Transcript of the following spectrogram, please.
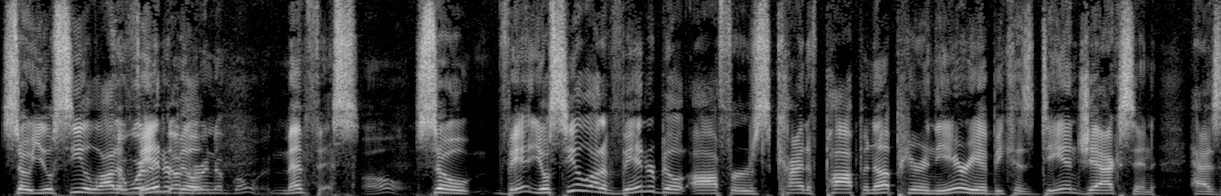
So you'll see a lot So of where did Vanderbilt, end up going? Memphis. Oh. So Van, you'll see a lot of Vanderbilt offers kind of popping up here in the area because Dan Jackson has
